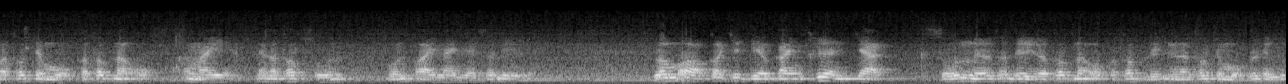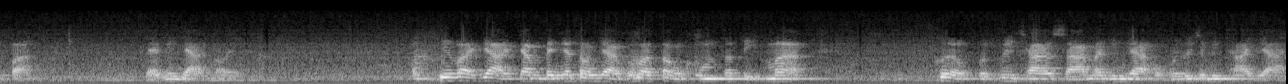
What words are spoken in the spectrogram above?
กระทบจมูกกระทบหน้าอกข้างใน และกระทบศูนย์ศูนย์ภายในเหนือสะดือลมออกก็เช่นเดียวกันเคลื่อนจากศูนย์เหนือสะดือกระทบหน้าอกกระทบลิ้นกระทบจมูกหรือลิ้นหรือปาก แต่ไม่ยากหน่อยที่ว่ายากจำเป็นจะต้องยากเพราะว่าต้องคุมสติมาก เพื่อฝึกวิชาสามอภิญญาหกวิชมิทายาน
